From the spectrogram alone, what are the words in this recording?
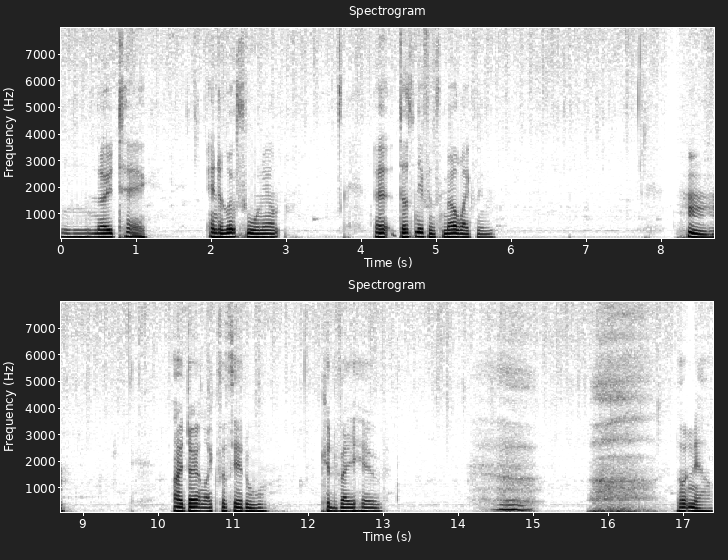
No tag. And it looks worn out. It doesn't even smell like them. Hmm. I don't like this at all. Could they have... Not now.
